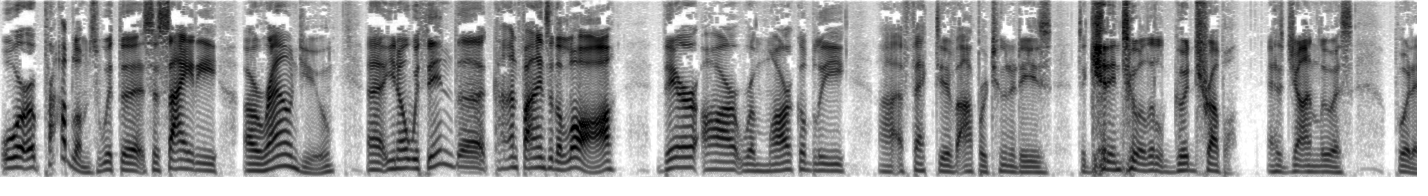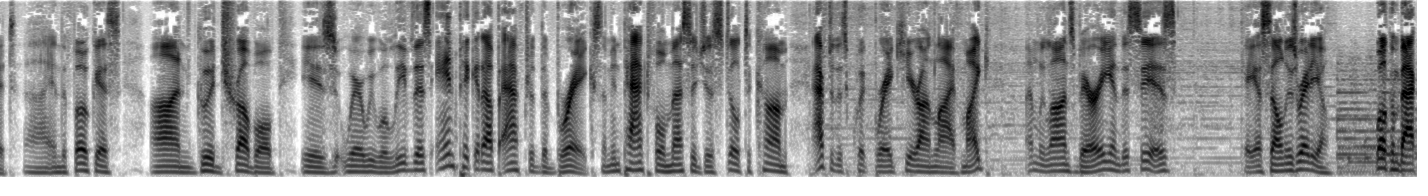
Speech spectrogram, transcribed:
or problems with the society around you uh, you know within the confines of the law there are remarkably uh, effective opportunities to get into a little good trouble as John Lewis put it. Uh, and the focus on good trouble is where we will leave this and pick it up after the break. Some impactful messages still to come after this quick break here on Live Mic. I'm Lee Lonsberry, and this is KSL News Radio. Welcome back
